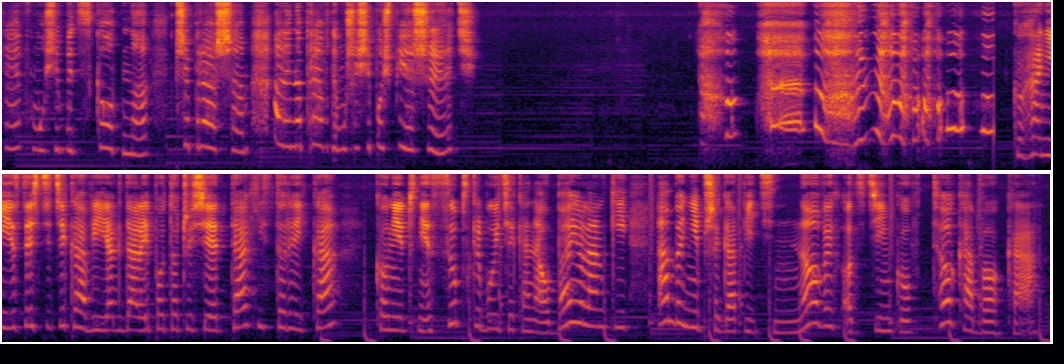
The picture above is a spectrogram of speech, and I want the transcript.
Krew musi być zgodna. Przepraszam, ale naprawdę muszę się pośpieszyć. Kochani, jesteście ciekawi, jak dalej potoczy się ta historyjka? Koniecznie subskrybujcie kanał Bajolanki, aby nie przegapić nowych odcinków Toka Boka.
